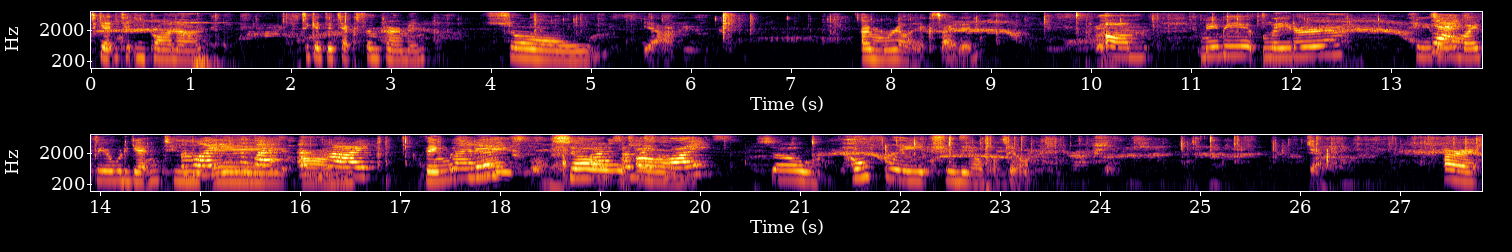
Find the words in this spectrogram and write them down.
to get to Epona, to get the text from Herman. So, yeah. I'm really excited. Um, maybe later Hazel might be able to get into a um, thing with me. So, um, so hopefully she'll be able to. Alright.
